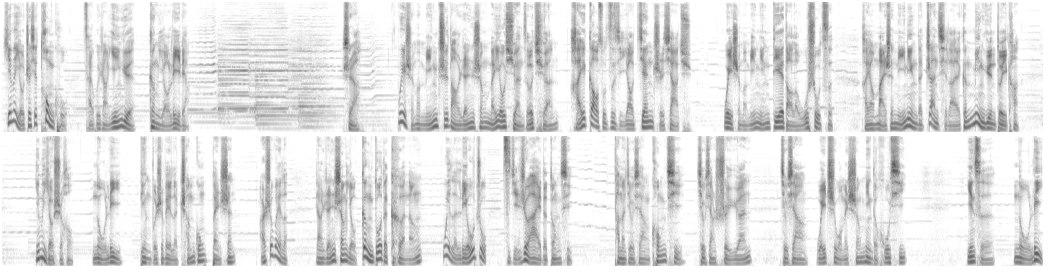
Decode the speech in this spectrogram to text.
因为有这些痛苦，才会让音乐更有力量。是啊，为什么明知道人生没有选择权，还告诉自己要坚持下去？为什么明明跌倒了无数次？还要满身泥泞的站起来跟命运对抗，因为有时候努力并不是为了成功本身，而是为了让人生有更多的可能，为了留住自己热爱的东西。它们就像空气，就像水源，就像维持我们生命的呼吸。因此，努力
